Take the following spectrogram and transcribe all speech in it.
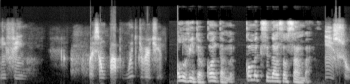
enfim, vai ser um papo muito divertido. Paulo Vitor, conta-me, como é que se dança o samba? Isso,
